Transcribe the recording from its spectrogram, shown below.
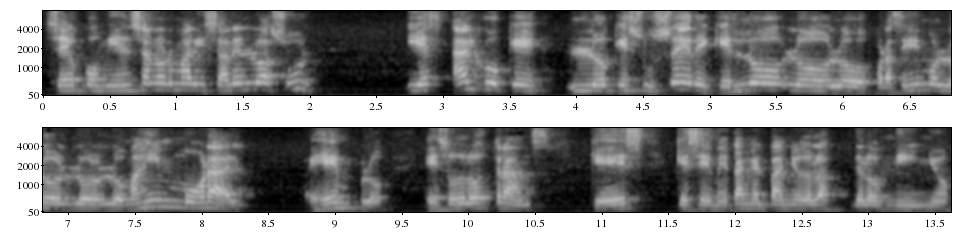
se comienza a normalizar en lo azul. Y es algo que lo que sucede, que es lo, lo, por así mismo, lo, más inmoral, ejemplo, eso de los trans, que es que se metan en el baño de los, de los niños,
